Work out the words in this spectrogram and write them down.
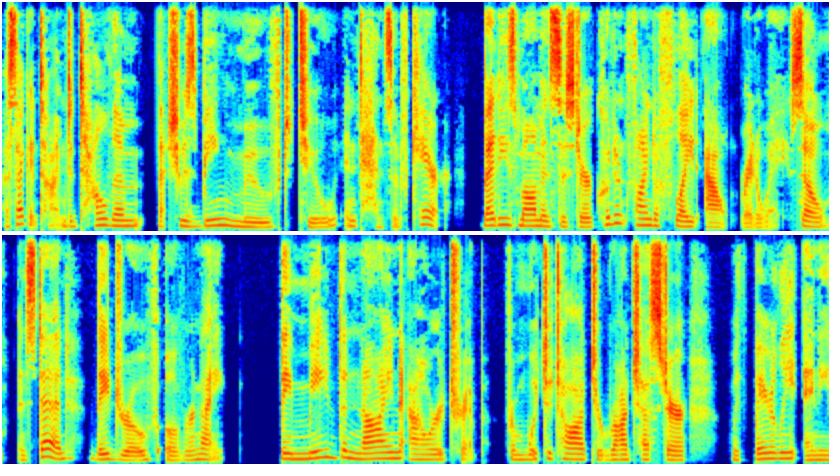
a second time to tell them that she was being moved to intensive care. Betty's mom and sister couldn't find a flight out right away, so instead, they drove overnight. They made the nine hour trip from Wichita to Rochester with barely any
